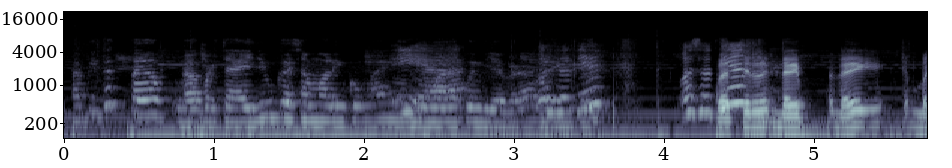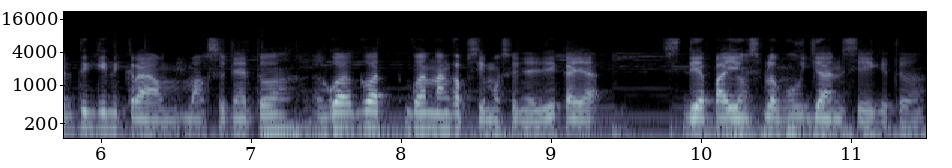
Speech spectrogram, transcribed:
tapi tetap nggak percaya juga sama lingkungannya Iya. di mana pun dia berada. maksudnya maksudnya? Berarti dari dari berarti gini kram maksudnya tuh gua gua gua nangkap sih maksudnya. Jadi kayak sedia payung sebelum hujan sih gitu.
